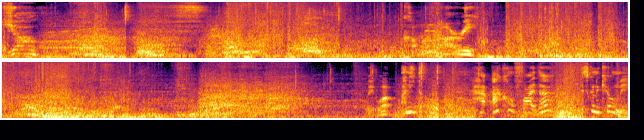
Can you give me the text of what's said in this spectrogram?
Yo! Wait, what? I need to... I can't fight that. It's gonna kill me.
